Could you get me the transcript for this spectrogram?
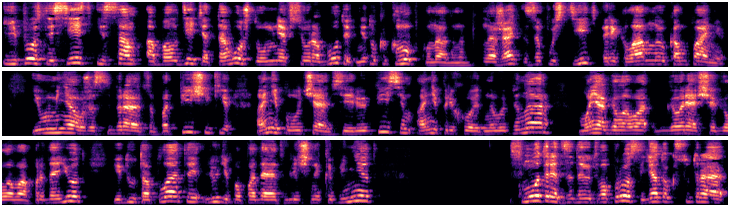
и просто сесть и сам обалдеть от того, что у меня все работает, мне только кнопку надо нажать «Запустить рекламную кампанию». И у меня уже собираются подписчики, они получают серию писем, они приходят на вебинар, моя голова, говорящая голова продает, идут оплаты, люди попадают в личный кабинет, смотрят, задают вопросы. Я только с утра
